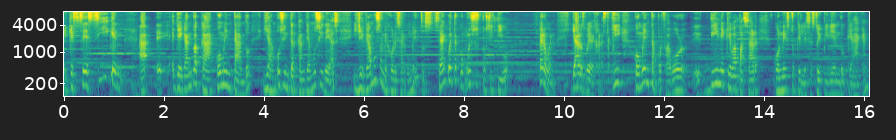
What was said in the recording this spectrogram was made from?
y que se siguen a, eh, llegando acá, comentando, y ambos intercambiamos ideas y llegamos a mejores argumentos. ¿Se dan cuenta cómo eso es positivo? Pero bueno, ya los voy a dejar hasta aquí. Comenta por favor, eh, dime qué va a pasar con esto que les estoy pidiendo que hagan.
